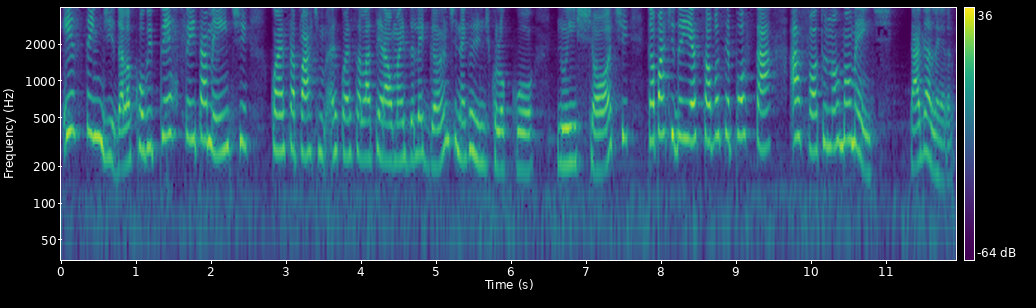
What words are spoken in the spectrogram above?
estendida. Ela coube perfeitamente com essa parte, com essa lateral mais elegante, né, que a gente colocou no InShot. Então, a partir daí é só você postar a foto normalmente, tá, galera?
